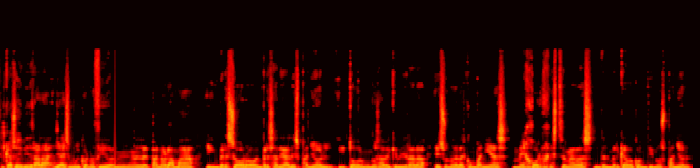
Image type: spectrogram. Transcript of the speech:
El caso de Vidrala ya es muy conocido en el panorama inversor o empresarial español y todo el mundo sabe que Vidrala es una de las compañías mejor gestionadas del mercado continuo español.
